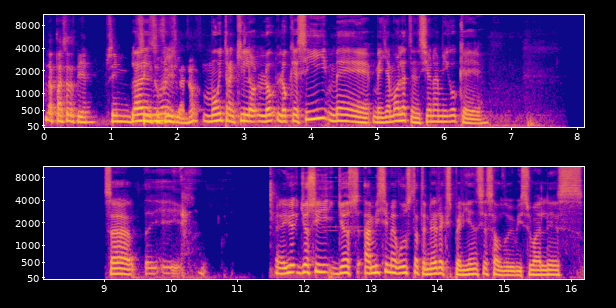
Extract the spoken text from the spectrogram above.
la pasas bien, sin, sin sufrirla, ¿no? Muy tranquilo. Lo, lo que sí me, me llamó la atención, amigo, que. O sea. eh, eh, yo, yo sí, yo, a mí sí me gusta tener experiencias audiovisuales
